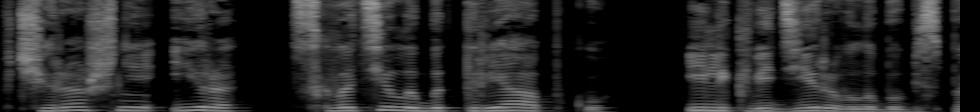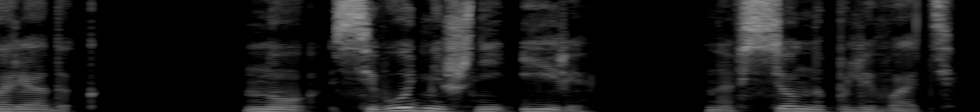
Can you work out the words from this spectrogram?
Вчерашняя Ира схватила бы тряпку и ликвидировала бы беспорядок. Но сегодняшней Ире на все наплевать.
